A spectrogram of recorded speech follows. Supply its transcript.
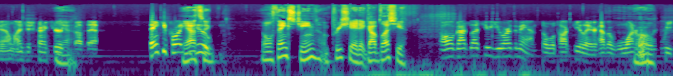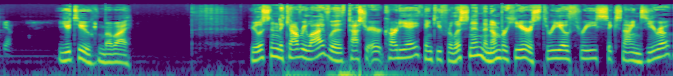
Yeah, I'm just kind of curious yeah. about that. Thank you for what yeah, you do. A, well, thanks, Gene. Appreciate it. God bless you. Oh, God bless you. You are the man. So we'll talk to you later. Have a wonderful oh. weekend. You too. Bye bye. You're listening to Calvary Live with Pastor Eric Cartier. Thank you for listening. The number here is 303 690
